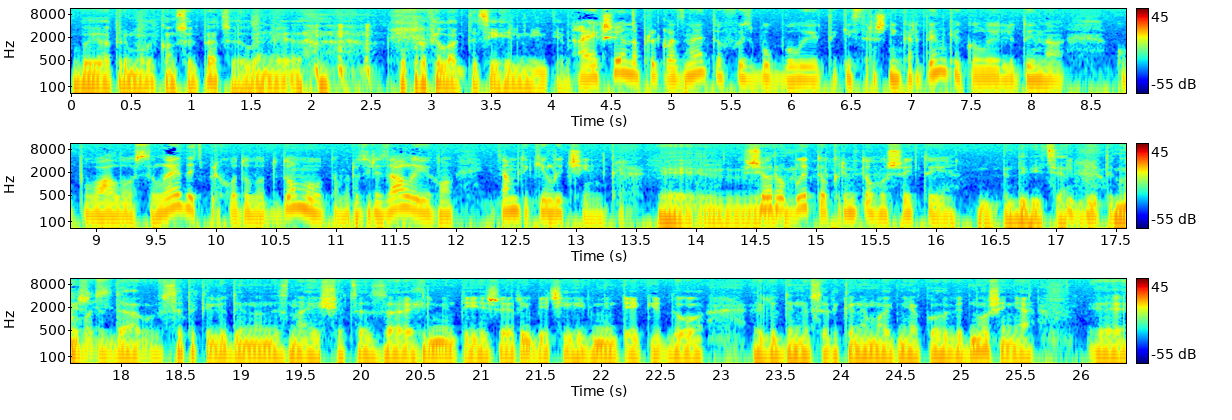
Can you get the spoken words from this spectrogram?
Ви отримали консультацію, але не по профілактиці гельмінтів. А якщо, наприклад, знаєте, у Фейсбук були такі страшні картинки, коли людина купувала оселедець, приходила додому, там розрізала його, і там такі личинки. Е, Що робити, окрім того, що йти Дивіться, і бити Ми когось? ж, да, все-таки людина не знає, що це за гельмінти. Є же риб'ячі гельмінти, які до людини все-таки не мають ніякого відношення. Е,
